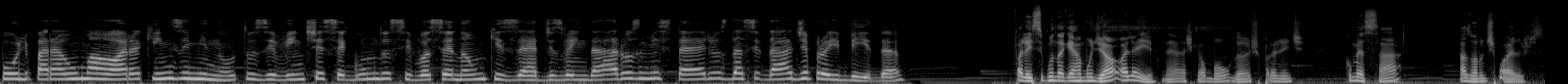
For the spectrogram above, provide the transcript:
Pule para 1 hora 15 minutos e 20 segundos se você não quiser desvendar os mistérios da Cidade Proibida. Falei Segunda Guerra Mundial, olha aí, né? Acho que é um bom gancho pra gente começar a zona de spoilers.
